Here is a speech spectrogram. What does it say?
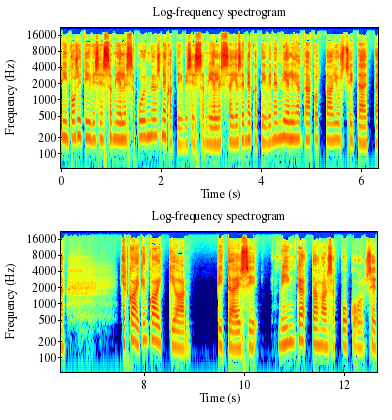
niin positiivisessa mielessä kuin myös negatiivisessa mielessä. Ja se negatiivinen mielihän tarkoittaa just sitä, että, että kaiken kaikkiaan pitäisi minkä tahansa koko sen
